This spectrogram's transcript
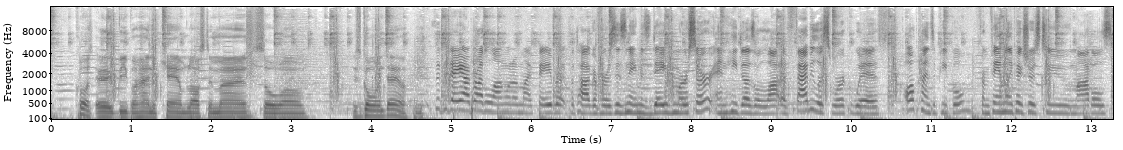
Of course, Eric B behind the cam, lost in mind. So um, it's going down. So today I brought along one of my favorite photographers. His name is Dave Mercer, and he does a lot of fabulous work with all kinds of people, from family pictures to models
